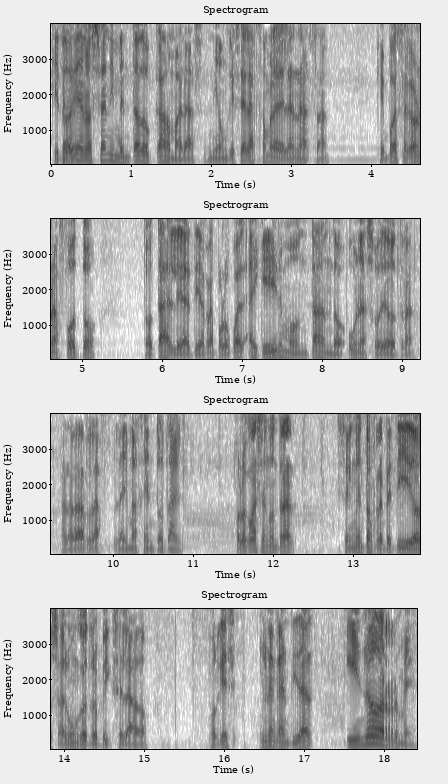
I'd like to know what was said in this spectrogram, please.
que todavía no se han inventado cámaras, ni aunque sea las cámaras de la NASA, que pueda sacar una foto total de la Tierra, por lo cual hay que ir montando una sobre otra para dar la, la imagen total. Por lo que vas a encontrar segmentos repetidos, algún que otro pixelado, porque es una cantidad enorme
